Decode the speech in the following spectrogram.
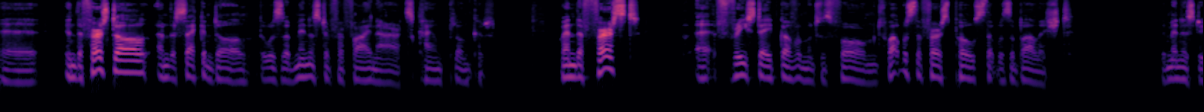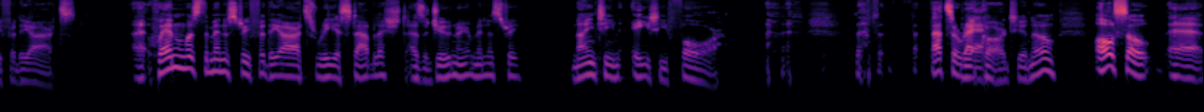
uh, in the first Dáil and the second Dáil, there was a Minister for Fine Arts, Count Plunkett. When the first uh, Free State government was formed, what was the first post that was abolished? The Ministry for the Arts. Uh, when was the Ministry for the Arts re established as a junior ministry? 1984. that, that, that's a record, yeah. you know. Also, uh,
